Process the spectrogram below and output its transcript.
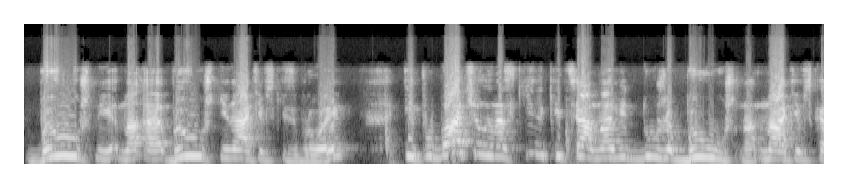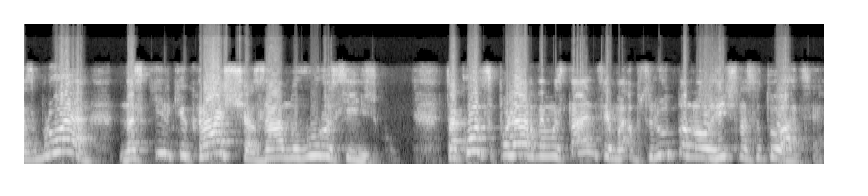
беушні, на е, беушні натівські зброї. І побачили, наскільки ця навіть дуже беушна натівська зброя, наскільки краща за нову російську. Так от з полярними станціями абсолютно аналогічна ситуація.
